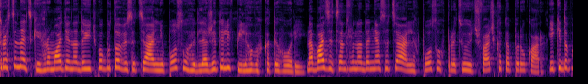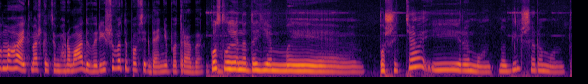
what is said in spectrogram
Тростянецькій громаді надають побутові соціальні послуги для жителів пільгових категорій. На базі центру надання соціальних послуг працюють швачка та перукар, які допомагають мешканцям громади вирішувати повсякденні потреби. Послуги надаємо ми пошиття і ремонт, ну більше ремонту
